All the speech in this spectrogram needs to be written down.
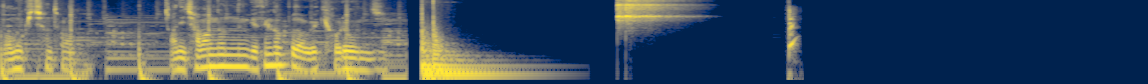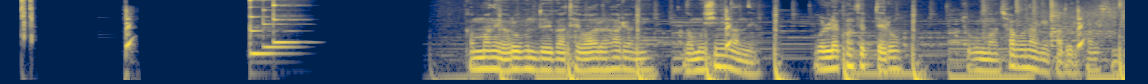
너무 귀찮더라고요. 아니 자막 넣는 게 생각보다 왜 이렇게 어려운지 간만에 여러분들과 대화를 하려니 너무 신이 났네요. 원래 컨셉대로 조금만 차분하게 가도록 하겠습니다.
